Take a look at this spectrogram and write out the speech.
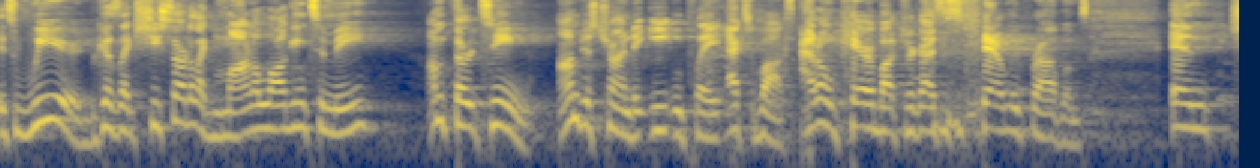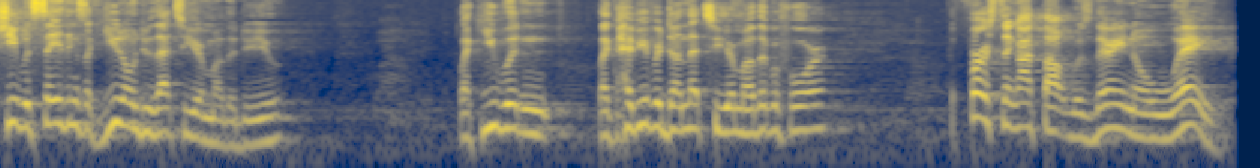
it's weird because, like, she started, like, monologuing to me. I'm 13. I'm just trying to eat and play Xbox. I don't care about your guys' family problems. And she would say things like, You don't do that to your mother, do you? Like, you wouldn't, like, have you ever done that to your mother before? The first thing I thought was, There ain't no way.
